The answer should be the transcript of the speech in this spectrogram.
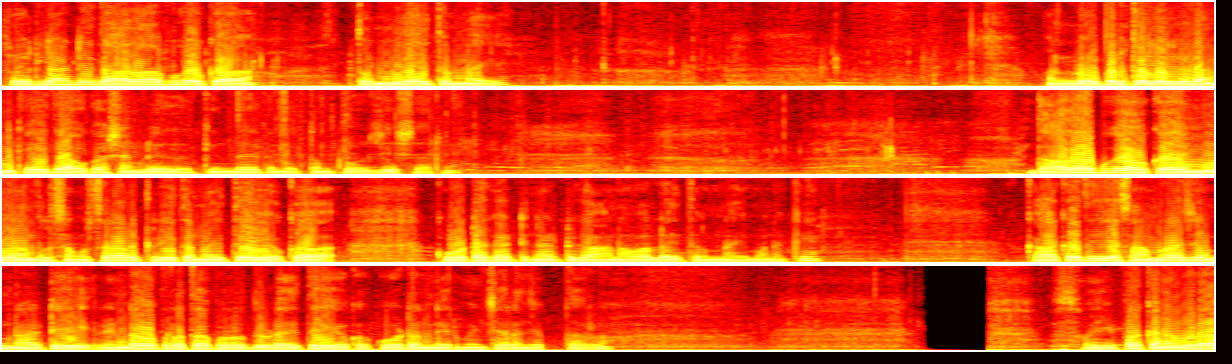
సో ఇట్లాంటివి దాదాపుగా ఒక తొమ్మిది అయితే ఉన్నాయి. మన లోపలికి వెళ్ళడానికి అయితే అవకాశం లేదు. కింద అయితే మొత్తం క్లోజ్ చేశారు. దాదాపుగా ఒక ఎనిమిది వందల సంవత్సరాల క్రితం అయితే ఈ యొక్క కోట కట్టినట్టుగా ఆనవాళ్ళు అయితే ఉన్నాయి మనకి. కాకతీయ సామ్రాజ్యం నాటి రెండవ ప్రతాపరుద్ధుడు అయితే ఈ యొక్క కోటను నిర్మించారని చెప్తారు. సో ఈ పక్కన కూడా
